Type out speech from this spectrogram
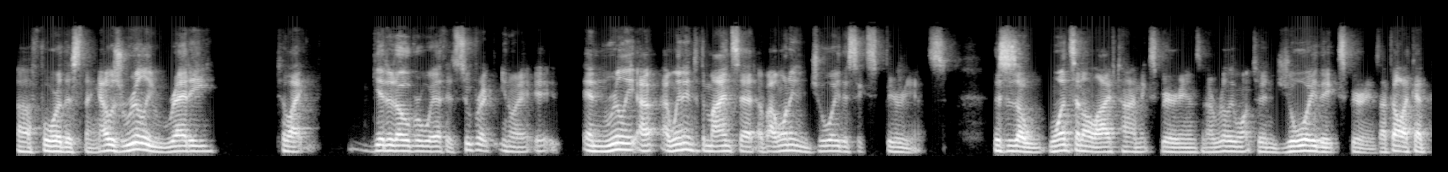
uh, for this thing. I was really ready to like get it over with. It's super, you know, it, and really, I, I went into the mindset of I want to enjoy this experience. This is a once in a lifetime experience, and I really want to enjoy the experience. I felt like I'd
